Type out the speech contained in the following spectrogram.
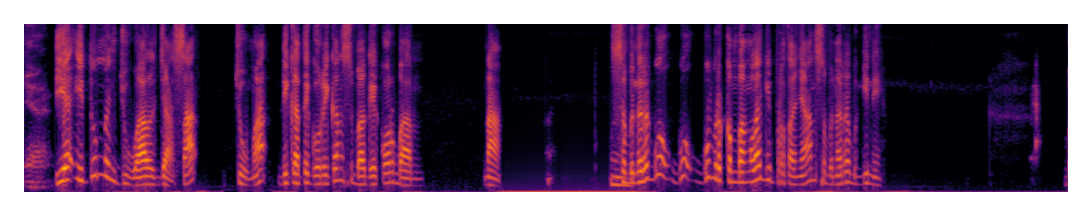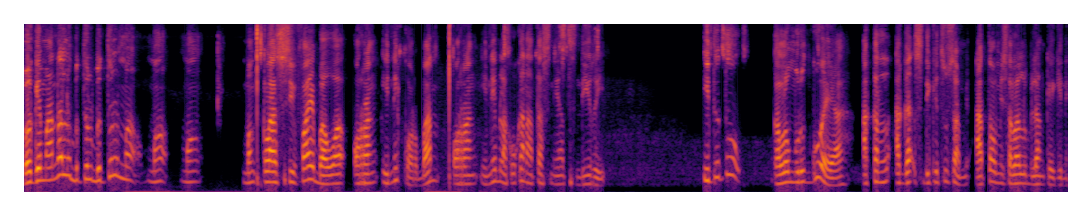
Ya. dia itu menjual jasa cuma dikategorikan sebagai korban. Nah, Hmm. sebenarnya gue gua, gua berkembang lagi pertanyaan sebenarnya begini. bagaimana lu betul-betul me- me- meng- mengklasify bahwa orang ini korban, orang ini melakukan atas niat sendiri. Itu tuh kalau menurut gue ya akan agak sedikit susah. Atau misalnya lu bilang kayak gini,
